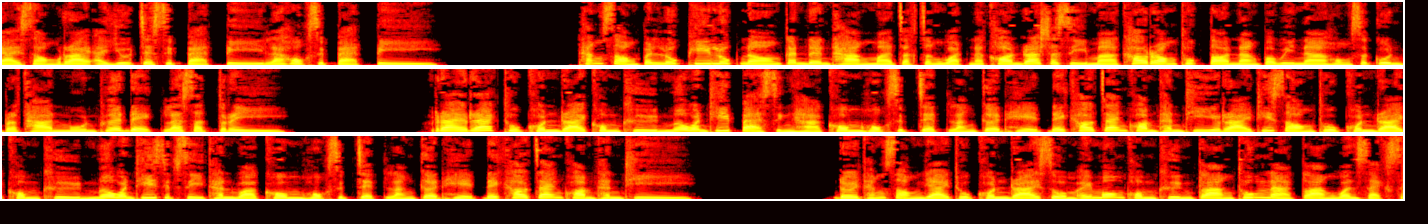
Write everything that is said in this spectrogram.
ยายสองรายอายุ 78 ปีและ 68 ปีทั้งสองเป็นลูกพี่ลูกน้องกันเดินทางมาจากจังหวัดนครราชสีมาเข้าร้องทุกข์ต่อนางปวีนาหงสกุลประธานมูลเพื่อเด็กและสตรี รายแรกถูกคนร้ายข่มขืนเมื่อวันที่ 8 สิงหาคม 67 หลังเกิดเหตุได้เข้าแจ้งความทันที รายที่ 2 ถูกคนร้ายข่มขืนเมื่อวันที่ 14 ธันวาคม 67 หลังเกิดเหตุได้เข้าแจ้งความทันที โดยทั้งสองยายถูกคนร้ายสวมไอ้ม่งข่มขืนกลางทุ่งนากลางวันแส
